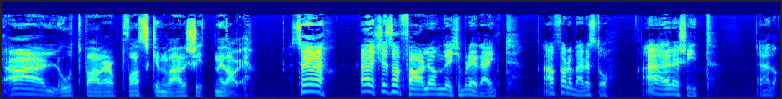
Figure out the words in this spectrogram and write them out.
Jeg lot bare oppvasken være skitten i dag. jeg. Se, det er ikke så farlig om det ikke blir rent. Da får det bare stå. Her er det skit. Ja da.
